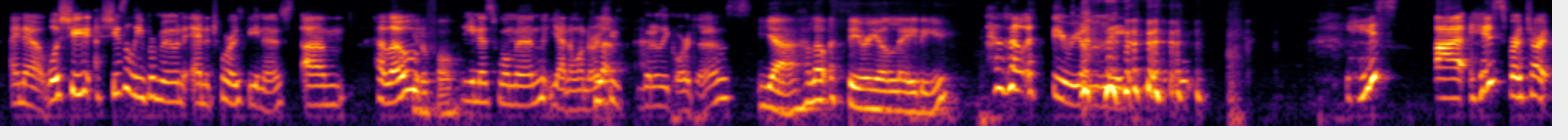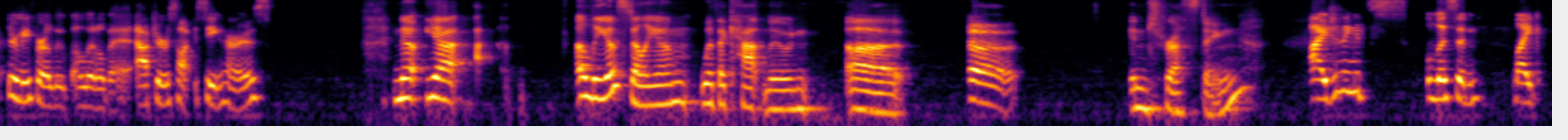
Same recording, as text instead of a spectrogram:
I know. Well, she she's a Libra moon and a Taurus Venus. Um, hello, Beautiful. Venus woman. Yeah, no wonder Hello. she's literally gorgeous. Yeah. Hello, ethereal lady. Hello, ethereal lady. his uh his birth chart threw me for a loop a little bit after saw, seeing hers. no, yeah. A Leo stellium with a Cap moon. Uh Uh, interesting. I just think it's listen, like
